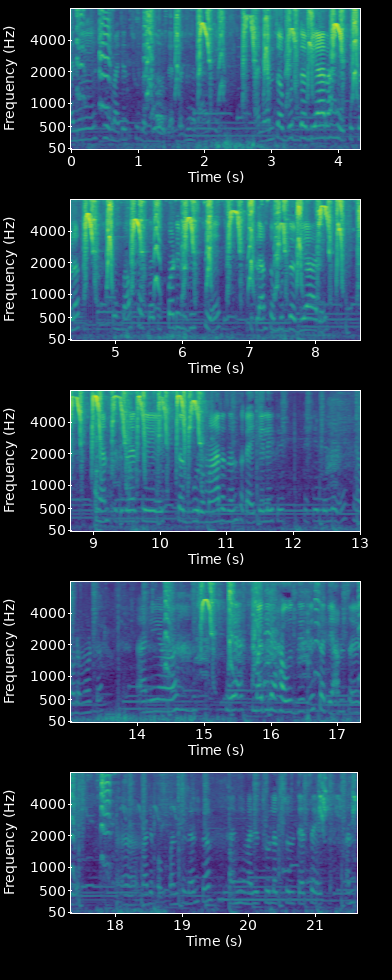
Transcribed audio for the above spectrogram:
आणि हे माझ्या चुलत चुलत्याचं घर आहे. आणि आमचं बुद्ध बिहार आहे तिकडं. ते पडवी दिसते. तिकडं आमचं बुद्ध बिहार आहे. आणि आमचं तिकडे ते सद्गुरू महाराजांचं काय केलंय ते ते केलेलं आहे. एवढं मोठं. आणि हे मधले हाऊस दिसत आमचं माझ्या पप्पांचं त्यांचं आणि माझे चुलत चुलत्याचं आहे आणि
